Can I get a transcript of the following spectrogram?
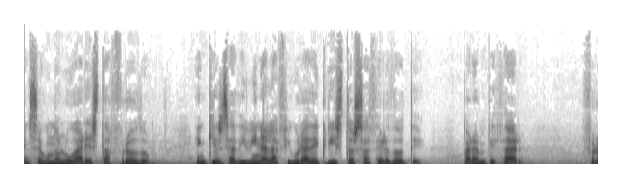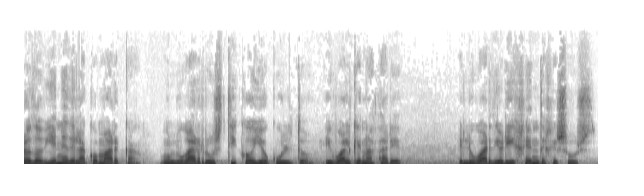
En segundo lugar está Frodo, en quien se adivina la figura de Cristo sacerdote. Para empezar, Frodo viene de la comarca, un lugar rústico y oculto, igual que Nazaret, el lugar de origen de Jesús.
